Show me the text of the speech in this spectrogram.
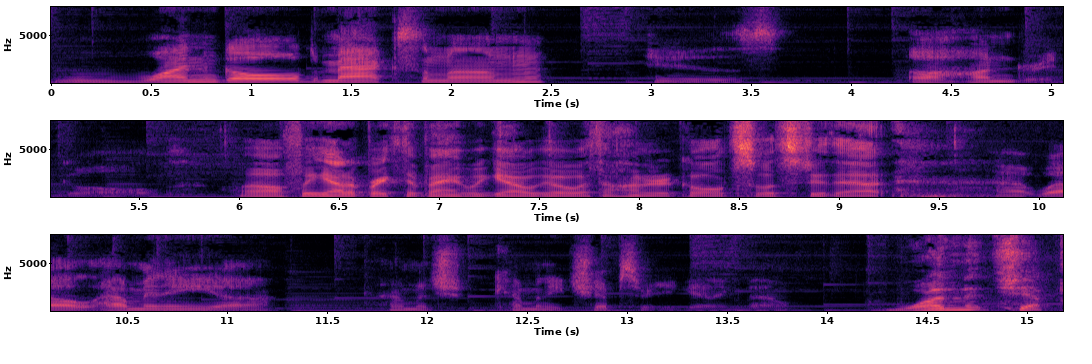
one gold. Maximum is a hundred gold. Well, if we got to break the bank, we got to go with a hundred gold. So let's do that. Uh, well, how many? Uh, how much? How many chips are you getting though? One chip.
